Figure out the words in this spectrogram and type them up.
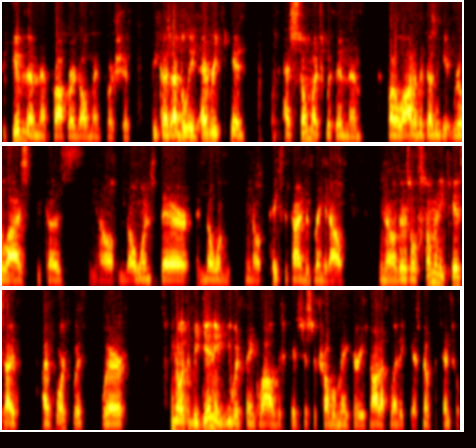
to give them that proper adult mentorship because I believe every kid has so much within them, but a lot of it doesn't get realized because, you know, no one's there and no one, you know, takes the time to bring it out. You know, there's so many kids I've I've worked with where, you know, at the beginning you would think, wow, this kid's just a troublemaker. He's not athletic. He has no potential.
